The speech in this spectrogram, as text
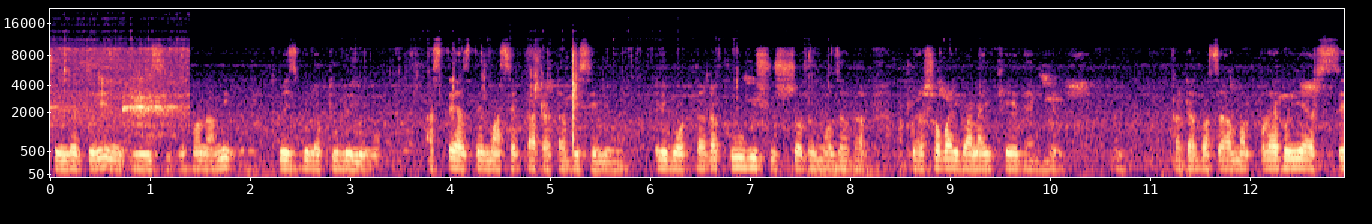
সুন্দর করে নিয়েছি। এখন আমি পেস্টগুলো তুলে নেব। আস্তে আস্তে মাছের কাঁটাটা বেছে নেব। এই ভর্তাটা খুবই সুস্বাদু, মজাদার। আপনারা সবাই বানাই খেয়ে দেখবেন। কাটা বাছা আমার প্রায় হয়ে আসছে।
